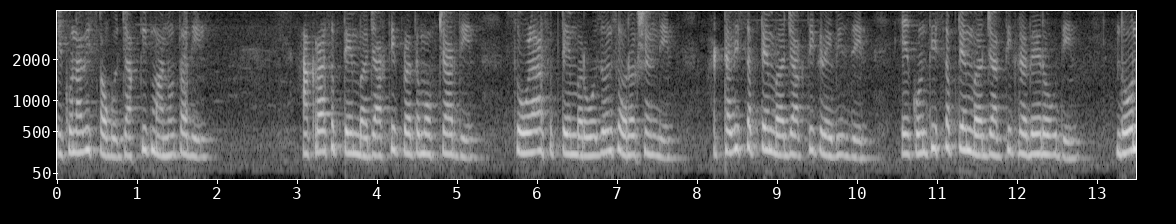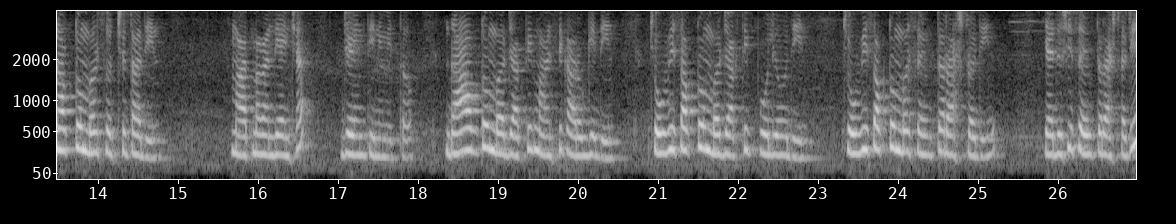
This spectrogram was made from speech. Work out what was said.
एकोणावीस ऑगस्ट जागतिक मानवता दिन. अकरा सप्टेंबर जागतिक प्रथमोपचार दिन सोळा सप्टेंबर ओझोन संरक्षण दिन अठ्ठावीस सप्टेंबर जागतिक रेबीज दिन एकोणतीस सप्टेंबर जागतिक हृदयरोग दिन दोन ऑक्टोंबर स्वच्छता दिन. महात्मा गांधी यांच्या जयंतीनिमित्त दहा ऑक्टोंबर जागतिक मानसिक आरोग्य दिन चोवीस ऑक्टोंबर जागतिक पोलिओ दिन चोवीस ऑक्टोंबर संयुक्त राष्ट्र दिन. या दिवशी संयुक्त राष्ट्राची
